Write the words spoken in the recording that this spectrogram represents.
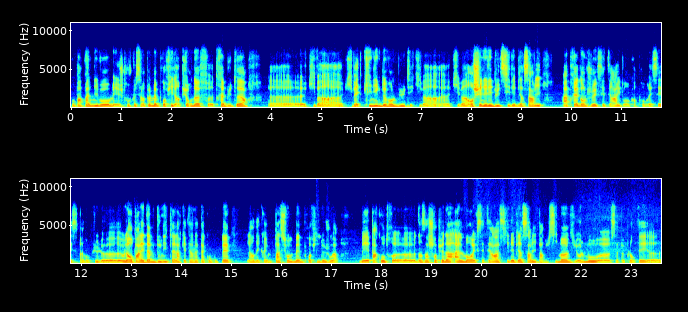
compare pas le niveau, mais je trouve que c'est un peu le même profil, un pur neuf, très buteur, qui va qui va être clinique devant le but et qui va qui va enchaîner les buts s'il est bien servi. Après, dans le jeu, etc., il doit encore progresser. C'est pas non plus le. Là, on parlait d'Amdouni tout à l'heure, qui était un attaquant complet. Là, on n'est quand même pas sur le même profil de joueur. Mais par contre, euh, dans un championnat allemand, etc., s'il est bien servi par du Simmons, du Olmo, euh, ça peut planter, euh,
